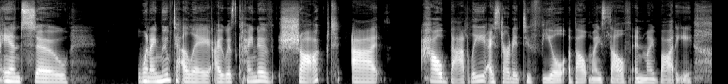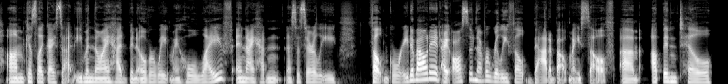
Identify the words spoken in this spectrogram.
and so, when I moved to LA, I was kind of shocked at how badly I started to feel about myself and my body. Because, um, like I said, even though I had been overweight my whole life and I hadn't necessarily felt great about it, I also never really felt bad about myself um, up until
